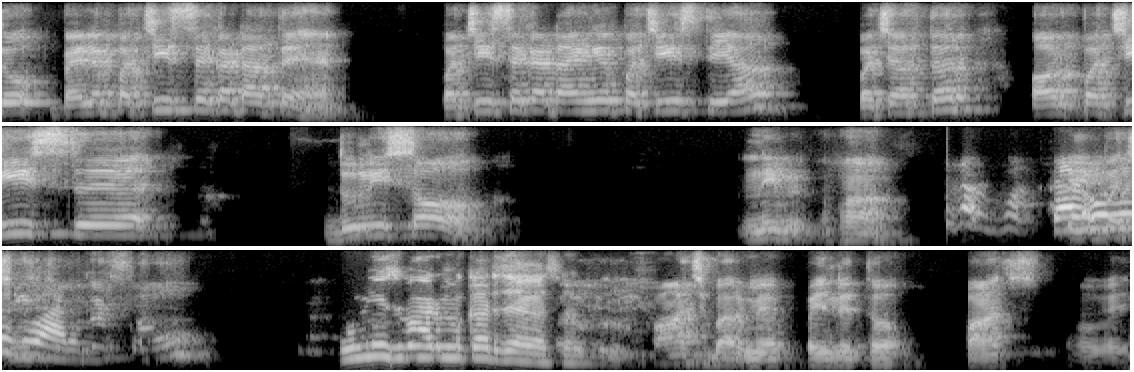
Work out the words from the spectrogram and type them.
तो पहले पच्चीस से कटाते हैं। पच्चीस से कटाएँगे पच्चीस दिया पचहत्तर और पच्चीस दूनी सौ। नहीं हाँ। उन्नीस बार में। कट जाएगा सर। पाँच बार में पहले तो पाँच हो गई।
